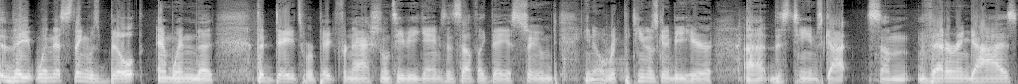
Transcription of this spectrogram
they when this thing was built and when the the dates were picked for national TV games and stuff like they assumed you know Rick Pitino's going to be here. Uh, this team's got some veteran guys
